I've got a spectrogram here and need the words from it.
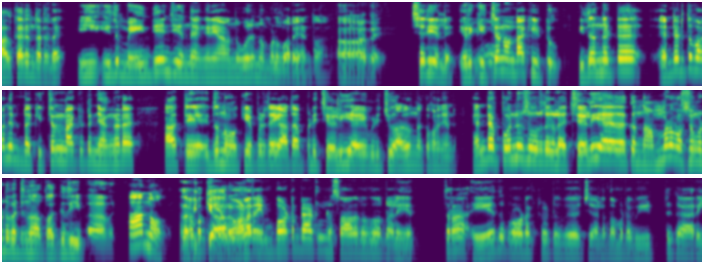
ആൾക്കാരും തരട്ടെ. ഈ ഇത് മെയിന്റെയിൻ ചെയ്യുന്നത് എങ്ങനെയാണെന്ന് പോലും നമ്മൾ പറയേണ്ടതാണ്. അതെ. ശരിയല്ലേ ഒരു. കിച്ചൺ ഉണ്ടാക്കിയിട്ടു ഇത് എന്നിട്ട് എന്റെ അടുത്ത് പറഞ്ഞിട്ടുണ്ട് കിച്ചൺ ഉണ്ടാക്കിയിട്ട് ഞങ്ങളുടെ ആ ഇത് നോക്കിയപ്പോഴത്തേക്ക് അത് അപ്പടി ചെളിയായി പിടിച്ചു അതെന്നൊക്കെ പറഞ്ഞിട്ടുണ്ട് എന്റെ പൊന്നു സുഹൃത്തുക്കളെ ചെളിയായതൊക്കെ നമ്മുടെ വർഷം കൊണ്ട് പറ്റുന്ന പകുതി ആണ്. വളരെ ഇമ്പോർട്ടന്റ് ആയിട്ടുള്ള ഒരു സാധനം എന്ന് പറഞ്ഞാൽ എത്ര ഏത് പ്രോഡക്റ്റ് ആയിട്ട് ഉപയോഗിച്ചാലും നമ്മുടെ വീട്ടുകാരി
